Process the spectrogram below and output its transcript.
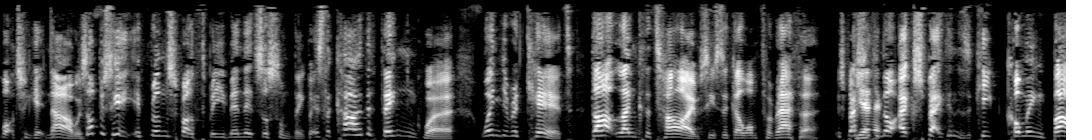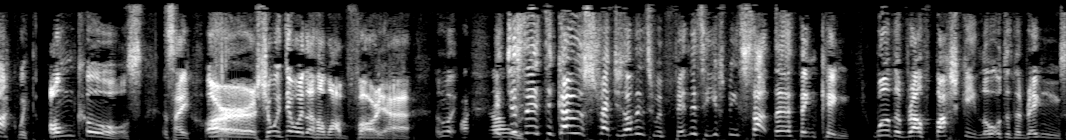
watching it now, is obviously it runs about three minutes or something, but it's the kind of thing where when you're a kid, that length of time seems to go on forever. Especially if you're not expecting them to keep coming back with encores and say, "Oh, shall we do another one for you?" And like, it just it goes stretches on into infinity. You've been sat there thinking, "Will the Ralph Bakshi Lord of the Rings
